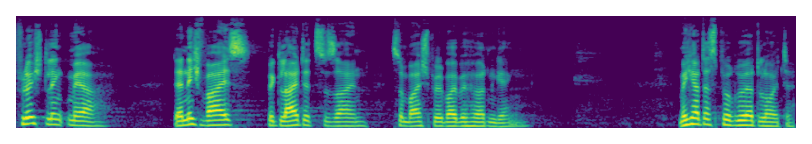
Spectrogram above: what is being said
Flüchtling mehr, der nicht weiß, begleitet zu sein, zum Beispiel bei Behördengängen. Mich hat das berührt, Leute.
